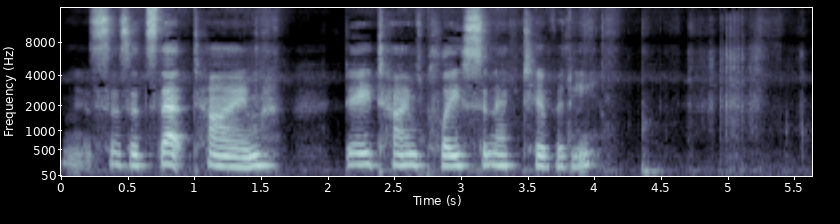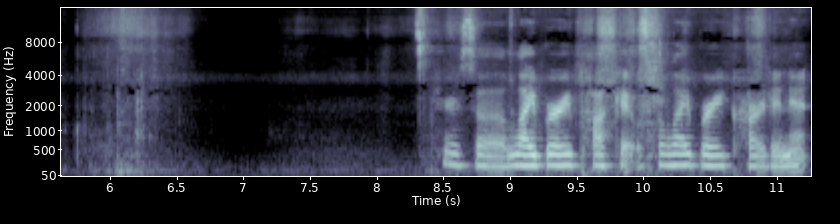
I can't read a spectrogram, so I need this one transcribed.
And it says it's that time, daytime, place, and activity. Here's a library pocket with a library card in it.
